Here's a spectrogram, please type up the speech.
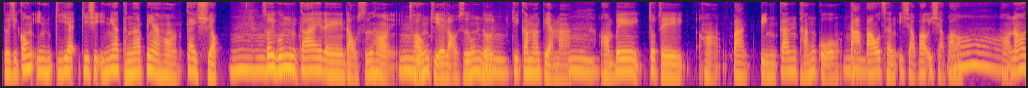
就是讲因其啊，其实因遐糖仔饼吼介俗。嗯，所以阮甲迄个老师吼，带阮去的老师，阮就去柑仔店嘛，吼买足侪。吼，把饼干、糖果打包成一小包一小包，好，然后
